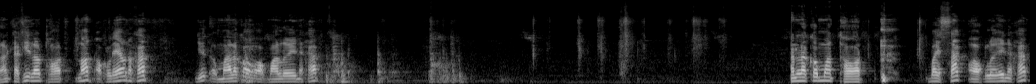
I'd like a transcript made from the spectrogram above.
หลังจากที่เราถอดน็อตออกแล้วนะครับ ยึดออกมาแล้วก็ออกมาเลยนะครับ อันเราก็มาถอดใบซักออกเลยนะครับ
